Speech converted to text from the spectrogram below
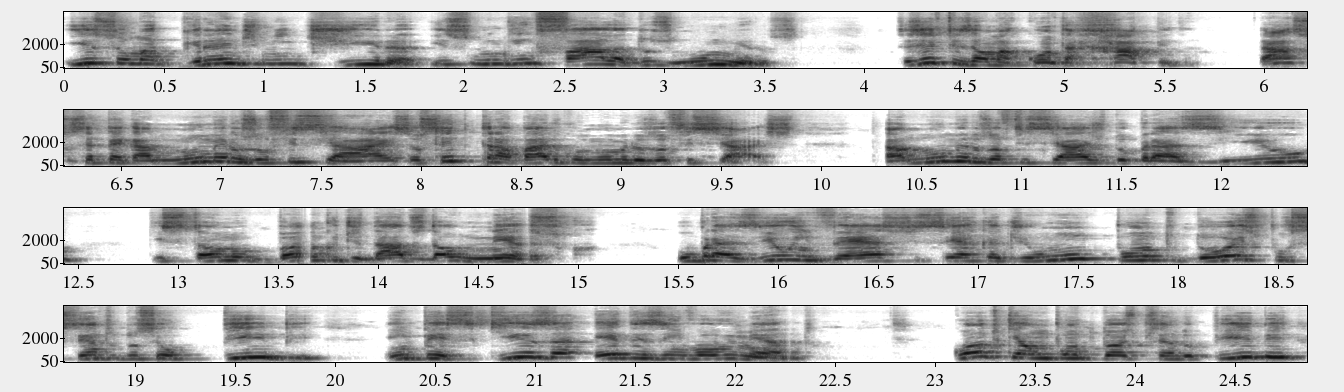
Isso é uma grande mentira. Isso ninguém fala dos números. Se gente fizer uma conta rápida, tá? Se você pegar números oficiais, eu sempre trabalho com números oficiais. Tá? Números oficiais do Brasil que estão no banco de dados da Unesco. O Brasil investe cerca de 1,2% do seu PIB em pesquisa e desenvolvimento. Quanto que é 1,2% do PIB?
